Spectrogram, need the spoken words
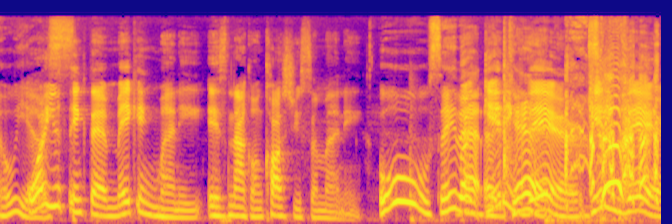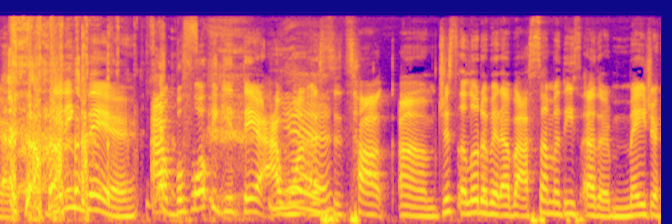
Oh yeah. Or you think that making money is not going to cost you some money. Ooh, say that But getting again. there, getting there, getting there. Uh, before we get there, I want us to talk um, just a little bit about some of these other major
